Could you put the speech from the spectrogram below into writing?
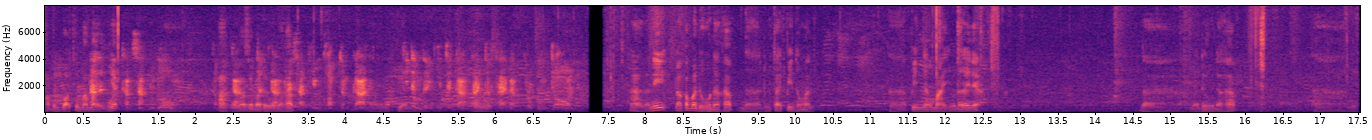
ทำเป็นบอร์ดขึ้นมาใหม่เงี้ยอ่ามอะเดี๋ยวเราจะมาดูนะครับบริวคอปจำกัดอ่าเปลี่ยนที่ดำเนินกิจการร้านกาแฟแบบครบวงจรอ่าตอนนี้เราก็มาดูนะครับนะดูใต้ปินของมันอ่าปินยังใหม่อยู่เลยเนี่ยนะมาดูนะครับ อ่านี่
